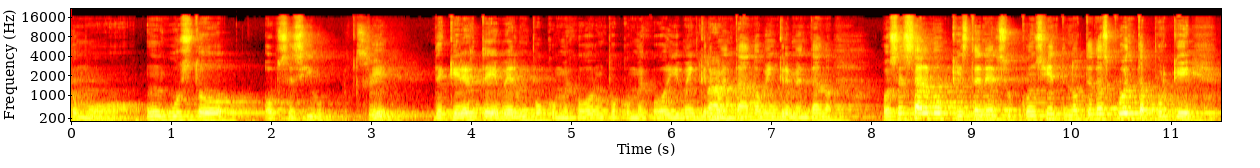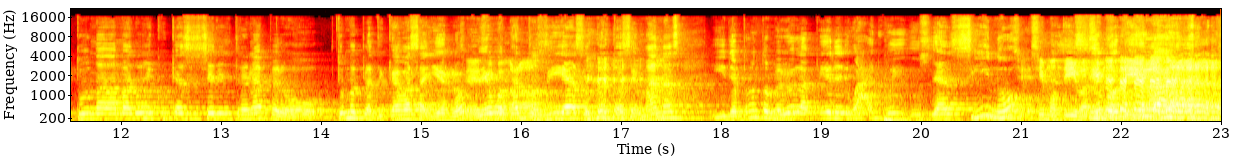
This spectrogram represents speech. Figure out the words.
como un gusto obsesivo, ¿sí? De quererte ver un poco mejor, un poco mejor, y va incrementando, va incrementando. O sea, es algo que está en el subconsciente, no te das cuenta porque tú nada más lo único que haces es ser entrenar, pero tú me platicabas ayer, ¿no? Sí, sí, Llevo no. tantos días o tantas semanas y de pronto me veo la piel y digo, ay, güey, o sea, sí, ¿no? Sí, sí motiva, Sí sí motiva. motiva.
